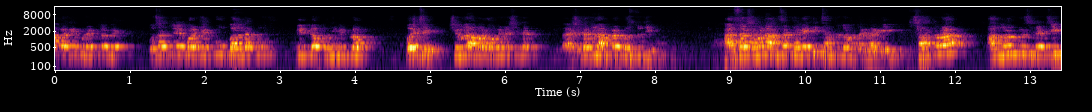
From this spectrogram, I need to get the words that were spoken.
আপনাকে প্রোটেক্ট করবে। পঁচাত্তরের পরে যে কু, পাল্টা কু, বিপ্লব প্রতি বিপ্লব হয়েছে, সেগুলো আবার হবে না, সেটা, সেটার জন্য আপনার প্রস্তুতি। আনসার সামনে আনসার দিন ছাত্র জনতাকে লাগে ছাত্ররা আন্দোলন করেছে সেটা ঠিক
